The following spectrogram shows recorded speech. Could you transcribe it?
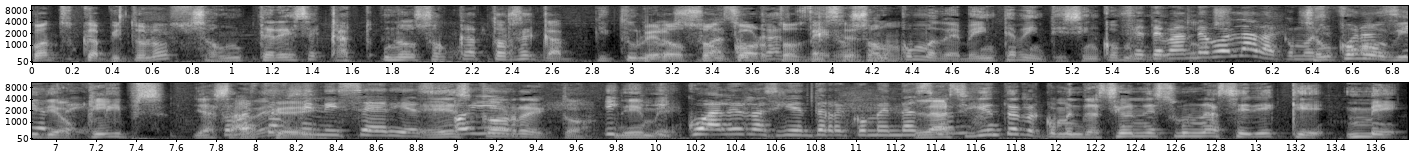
¿Cuántos capítulos? Son 13, cat- no, son 14 capítulos. Pero son cortos, pero dices, son ¿no? como de 20 a 25 Se minutos. te van de volada, como Son si como siete. videoclips, ya Como sabes. estas Ok. miniseries. Es Oye, correcto, ¿y, dime. ¿Y cuál es la siguiente recomendación? La siguiente recomendación es una serie que me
